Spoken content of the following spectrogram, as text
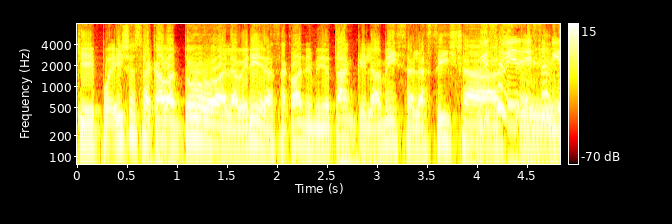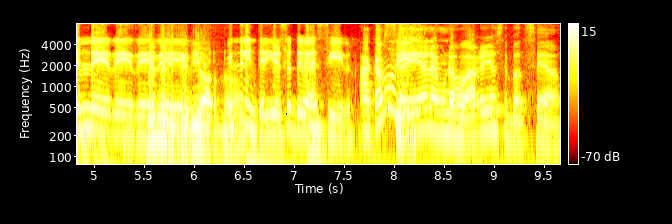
que po- ellos sacaban todo a la vereda, sacaban el medio tanque, la mesa, las sillas. Eso viene, eso eh, viene de, de, de- bien del de- interior, ¿no? Bien del interior, eso te iba a decir. Acá en Sí. En algunos barrios se pasea.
